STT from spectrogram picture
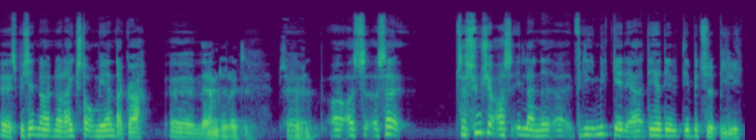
Øh, specielt når, når der ikke står mere, end der gør. Øh, Jamen, det er rigtigt. Selvfølgelig. og, og, så, og så, så synes jeg også et eller andet, øh, fordi mit gæt er, at det her det, det betyder billigt.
